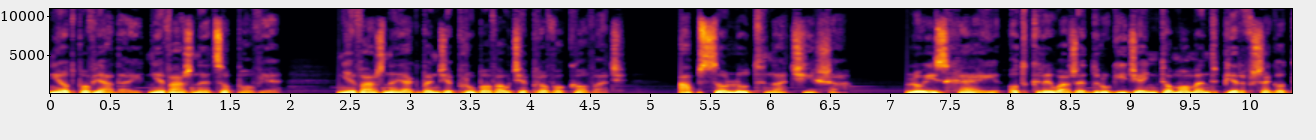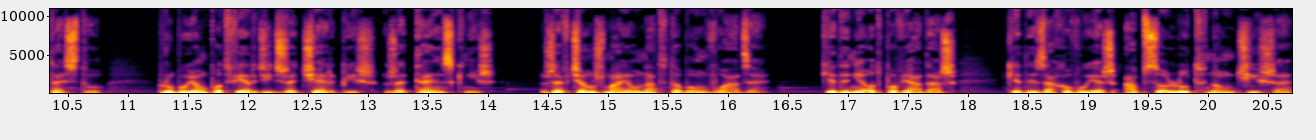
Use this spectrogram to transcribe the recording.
Nie odpowiadaj, nieważne co powie. Nieważne jak będzie próbował cię prowokować. Absolutna cisza. Louise Hay odkryła, że drugi dzień to moment pierwszego testu. Próbują potwierdzić, że cierpisz, że tęsknisz, że wciąż mają nad tobą władzę. Kiedy nie odpowiadasz, kiedy zachowujesz absolutną ciszę,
